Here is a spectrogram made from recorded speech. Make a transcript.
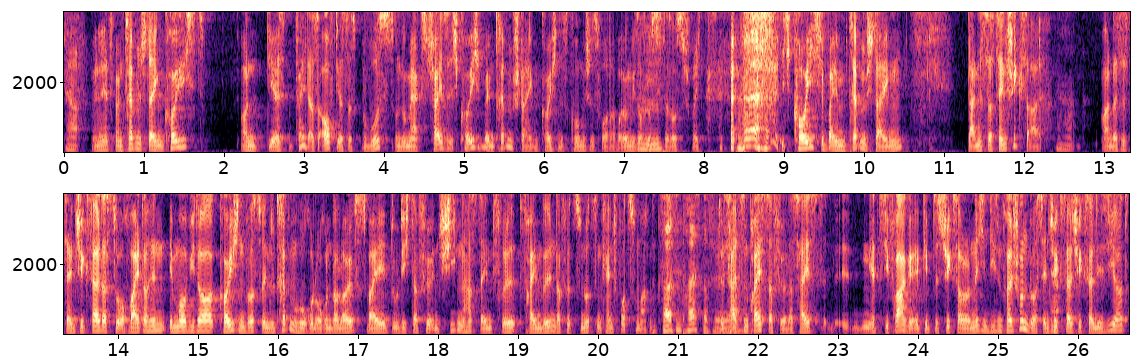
Ja. Wenn du jetzt beim Treppensteigen keuchst und dir fällt das auf, dir ist das bewusst und du merkst, scheiße, ich keuche beim Treppensteigen. Keuchen ist ein komisches Wort, aber irgendwie ist auch mhm. lustig, das auszusprechen. ich keuche beim Treppensteigen dann ist das dein Schicksal. Ja. Und das ist dein Schicksal, dass du auch weiterhin immer wieder keuchen wirst, wenn du Treppen hoch oder runter läufst, weil du dich dafür entschieden hast, deinen freien Willen dafür zu nutzen, keinen Sport zu machen. Du zahlst einen Preis dafür. Du zahlst ja. einen Preis dafür. Das heißt, jetzt die Frage, gibt es Schicksal oder nicht? In diesem Fall schon. Du hast dein ja. Schicksal schicksalisiert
